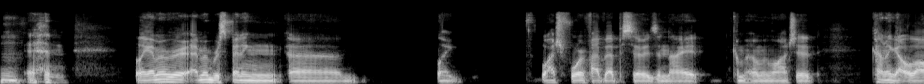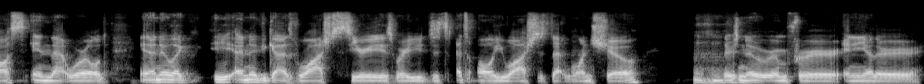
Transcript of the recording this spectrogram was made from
Hmm. And like I remember I remember spending um like watch four or five episodes a night, come home and watch it. Kind of got lost in that world. And I know like I know if you guys watched series where you just that's all you watch is that one show. Mm-hmm. There's no room for any other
